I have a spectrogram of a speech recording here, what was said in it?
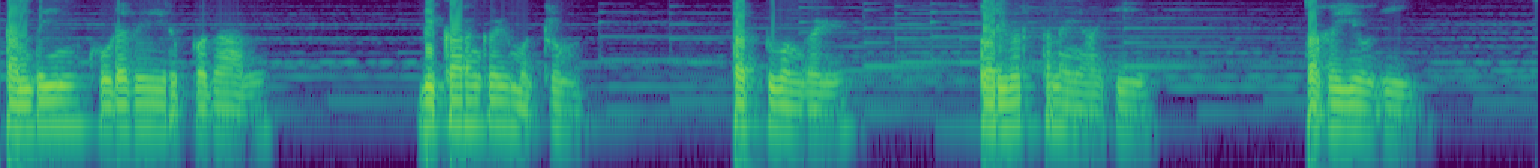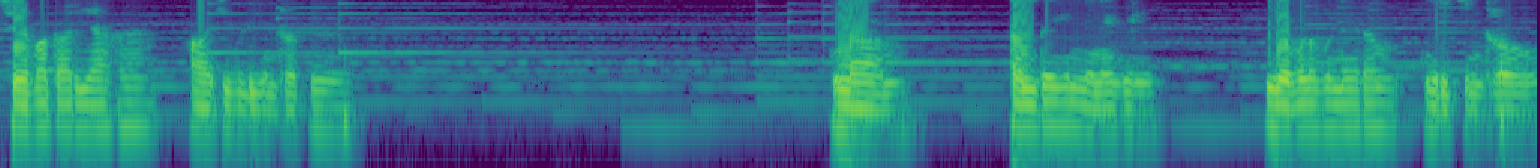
தந்தையின் கூடவே இருப்பதால் விகாரங்கள் மற்றும் தத்துவங்கள் பரிவர்த்தனையாகி சகயோகி சேவாதாரியாக ஆகிவிடுகின்றது. நாம் தந்தையின் நினைவில் எவ்வளவு நேரம் இருக்கின்றோம்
